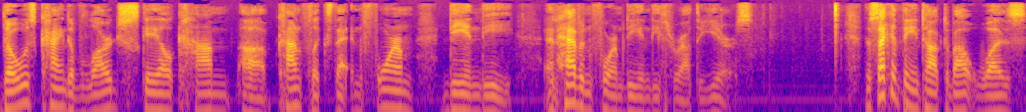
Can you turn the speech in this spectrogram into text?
those kind of large scale com, uh, conflicts that inform D&D and have informed D&D throughout the years. The second thing he talked about was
